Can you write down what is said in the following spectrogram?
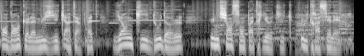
pendant que la musique interprète Yankee Doodle, une chanson patriotique ultra célèbre.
